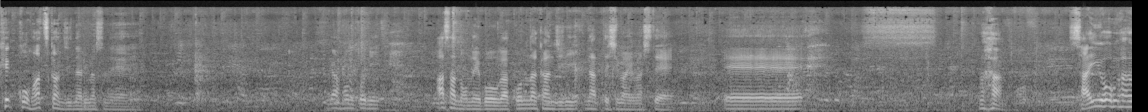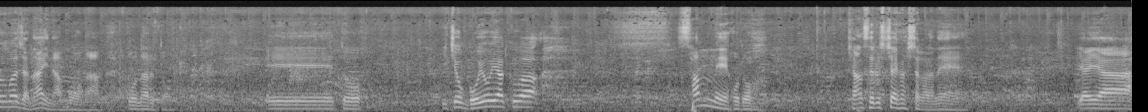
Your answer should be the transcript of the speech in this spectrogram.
結構待つ感じになりますね。いや本当に朝の寝坊がこんな感じになってしまいましてえー、まあ採用が馬じゃないなもうなこうなると。えーと一応ご予約は3名ほどキャンセルしちゃいましたからね。いやいや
